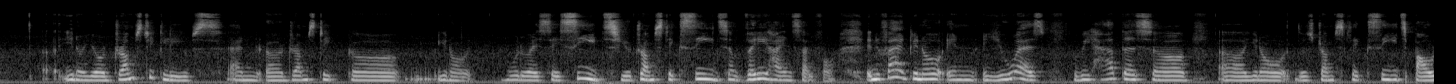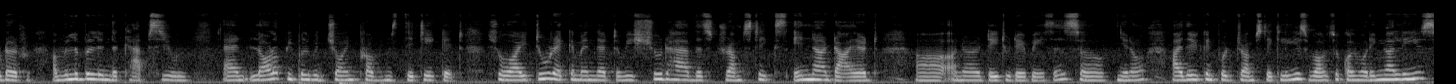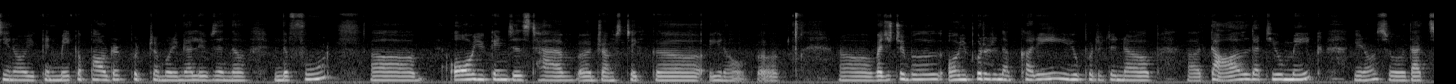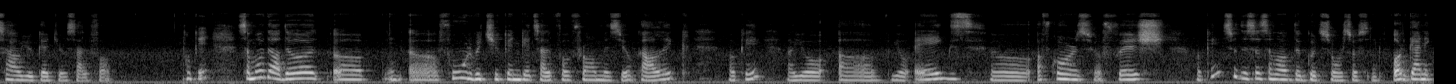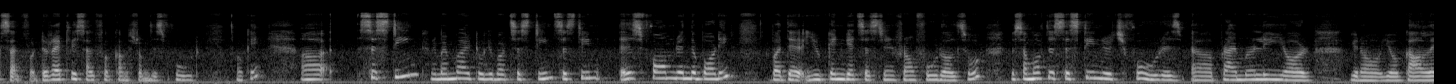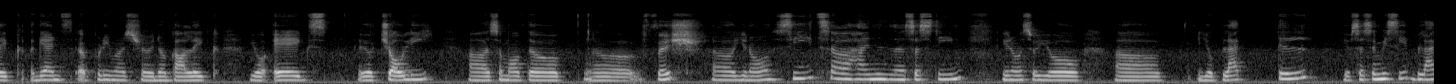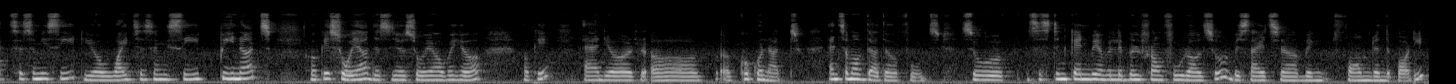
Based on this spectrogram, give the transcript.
you know your drumstick leaves and uh, drumstick you know what do I say seeds your drumstick seeds are very high in sulfur. In fact you know in US we have this uh, uh, you know those drumstick seeds powder available in the capsule and a lot of people with joint problems they take it. So I do recommend that we should have this drumsticks in our diet uh, on a day-to-day basis. So you know either you can put drumstick leaves we also call moringa leaves. You know you can make a powder put moringa leaves in the in the food. Uh, or you can just have a drumstick uh, you know uh, uh, vegetable or you put it in a curry you put it in a, a dal that you make you know so that's how you get your sulfur. Okay some of the other uh, uh, food which you can get sulfur from is your garlic okay uh, your uh, your eggs uh, of course your fish okay so this is some of the good sources. Organic sulfur directly sulfur comes from this food okay. Uh, cysteine. Remember i told you about cysteine? Cysteine is formed in the body but there you can get cysteine from food also. So some of the cysteine rich food is uh, primarily your you know your garlic again uh, pretty much uh, you know garlic your eggs your choli uh, some of the uh, fish uh, you know seeds are high in cysteine you know so your uh, your black till your sesame seed black sesame seed your white sesame seed peanuts. Okay soya this is your soya over here okay and your uh, coconut and some of the other foods. So cysteine can be available from food also besides uh, being formed in the body.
